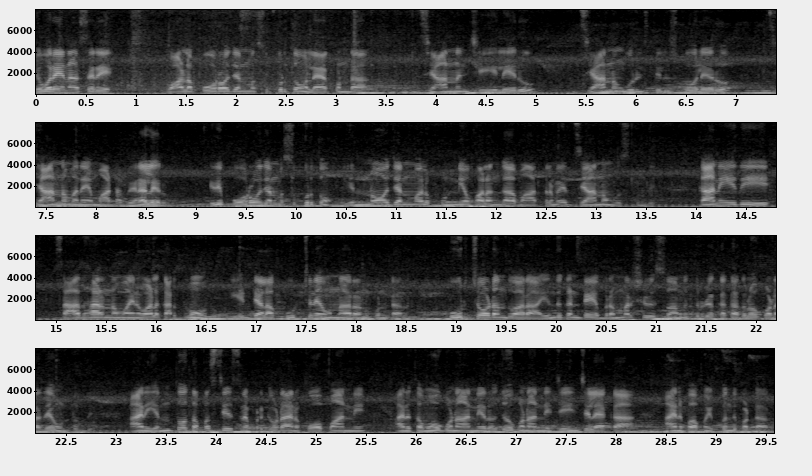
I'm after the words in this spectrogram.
ఎవరైనా సరే వాళ్ళ పూర్వజన్మ సుకృతం లేకుండా ధ్యానం చేయలేరు ధ్యానం గురించి తెలుసుకోలేరు ధ్యానం అనే మాట వినలేరు. ఇది పూర్వజన్మ సుకృతం. ఎన్నో జన్మల పుణ్యఫలంగా మాత్రమే ధ్యానం వస్తుంది. కానీ ఇది సాధారణమైన వాళ్ళకి అర్థమవుతుంది ఏంటి అలా కూర్చునే ఉన్నారు అనుకుంటారు కూర్చోవడం ద్వారా ఎందుకంటే బ్రహ్మర్షి విశ్వామిత్రుడు యొక్క కథలో కూడా అదే ఉంటుంది. ఆయన ఎంతో తపస్సు చేసినప్పటికీ కూడా ఆయన కోపాన్ని ఆయన తమో గుణాన్ని రజో గుణాన్ని జయించలేక ఆయన పాపం ఇబ్బంది పడ్డారు.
